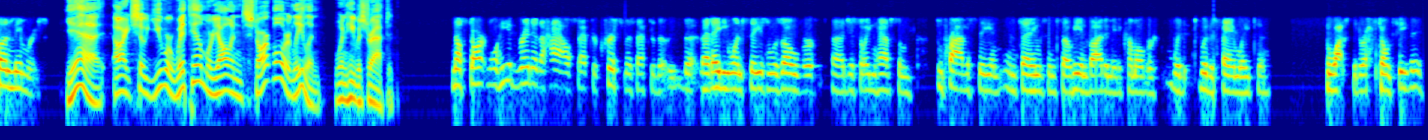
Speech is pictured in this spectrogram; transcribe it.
fun memories. Yeah. All right. So you were with him? Were y'all in Starkville or Leland when he was drafted? Now, Starkville, he had rented a house after Christmas, after the, the that '81 season was over, uh, just so he can have some some privacy and, and things. And so he invited me to come over with with his family to to watch the draft on TV.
